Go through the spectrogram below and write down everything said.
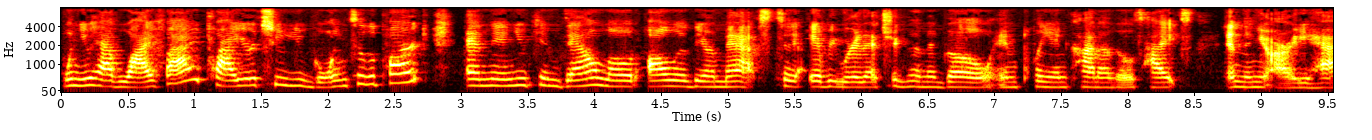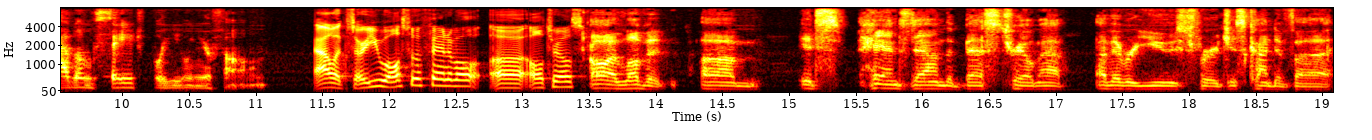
when you have Wi-Fi prior to you going to the park. And then you can download all of their maps to everywhere that you're going to go and plan kind of those hikes. And then you already have them saved for you in your phone. Alex, are you also a fan of all, uh, AllTrails? Oh, I love it. Um, it's hands down the best trail map I've ever used for just kind of uh,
